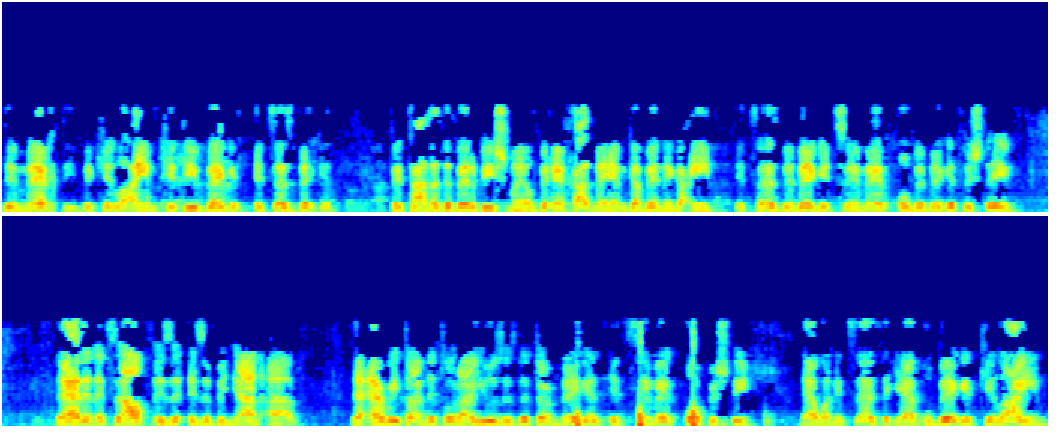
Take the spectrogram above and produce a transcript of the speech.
The mechti bekilayim ketiv beged. It says beged. ותנא דבר בישמעאל, באחד מהם גבי נגעים. It says בבגד צמר או בבגד פשטים. That in itself is a, is a binyan av, that every time the Torah uses the term beged, it's semer or pishtim. Now when it says that you have ubeged kilayim,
